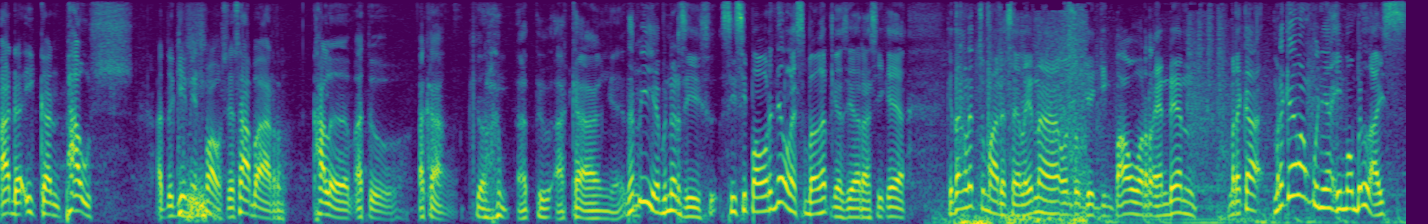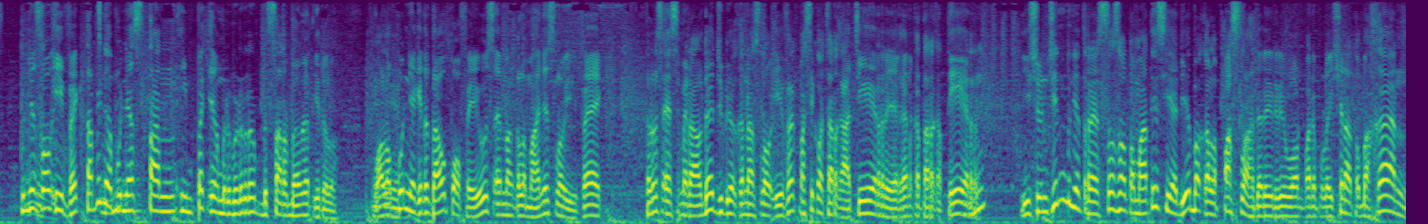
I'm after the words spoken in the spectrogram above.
ada ikan paus atau game in pause ya sabar kalem atau akang Kalau atuh akang ya. Tapi ya bener sih, sisi powernya less banget gak sih Arasi kayak kita ngeliat cuma ada Selena untuk ganking power and then mereka mereka emang punya immobilize, punya slow effect tapi nggak punya stun impact yang bener-bener besar banget gitu loh. Walaupun ya kita tahu Poveus emang kelemahannya slow effect. Terus Esmeralda juga kena slow effect pasti kocar kacir ya kan ketar ketir. Sun Shin punya Threshold otomatis ya dia bakal lepas lah dari reward manipulation atau bahkan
